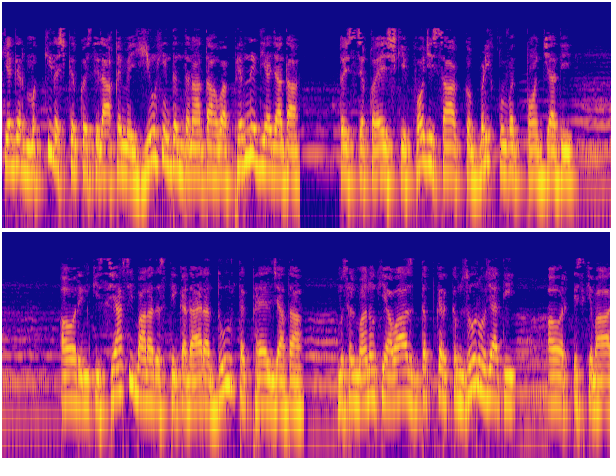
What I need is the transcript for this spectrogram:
کہ اگر مکی لشکر کو اس علاقے میں یوں ہی دندناتا ہوا پھرنے دیا جاتا، تو اس سے قریش کی فوجی ساکھ کو بڑی قوت پہنچ جاتی۔ اور ان کی سیاسی بالادستی کا دائرہ دور تک پھیل جاتا، مسلمانوں کی آواز دب کر کمزور ہو جاتی اور اس کے بعد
